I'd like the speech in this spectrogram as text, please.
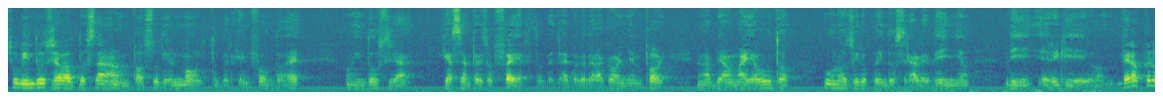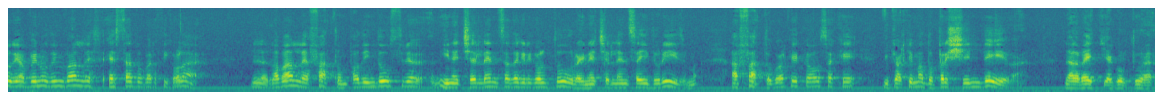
Sull'industria valdostana non posso dire molto perché in fondo è un'industria che ha sempre sofferto dall'epoca della Cogna in poi, non abbiamo mai avuto uno sviluppo industriale degno di rilievo. Però quello che è avvenuto in valle è stato particolare. La valle ha fatto un po' di industria in eccellenza d'agricoltura, in eccellenza di turismo, ha fatto qualche cosa che in qualche modo prescindeva dalla vecchia cultura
